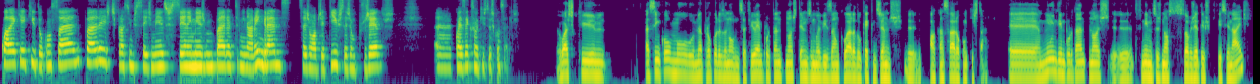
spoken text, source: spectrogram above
qual é que é aqui o teu conselho para estes próximos seis meses serem mesmo para terminar em grande, sejam objetivos, sejam projetos? Uh, quais é que são aqui os teus conselhos? Eu acho que, assim como na procura do novo desafio, é importante nós termos uma visão clara do que é que desejamos uh, alcançar ou conquistar é muito importante nós uh, definirmos os nossos objetivos profissionais,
